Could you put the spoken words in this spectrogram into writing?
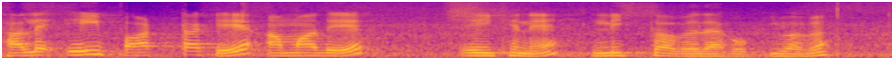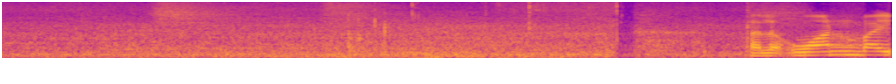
তাহলে এই পার্টটাকে আমাদের এইখানে লিখতে হবে, দেখো কীভাবে। তাহলে ওয়ান বাই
